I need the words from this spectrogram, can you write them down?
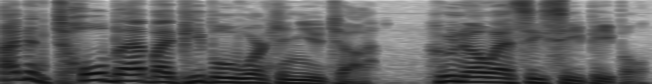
I've been told that by people who work in Utah, who know SEC people.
